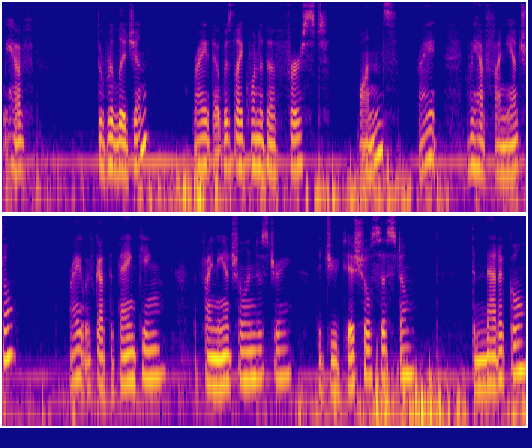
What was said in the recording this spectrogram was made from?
We have the religion, right? That was like one of the first ones, right? We have financial, right? We've got the banking, the financial industry, the judicial system, the medical,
